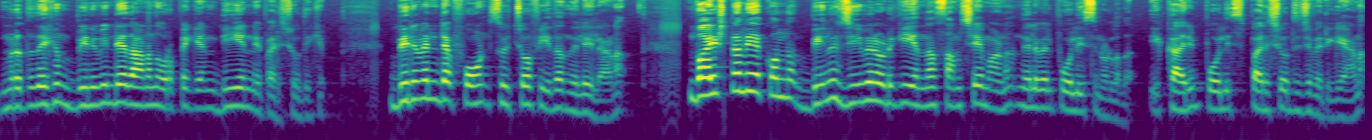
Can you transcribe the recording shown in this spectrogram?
മൃതദേഹം ബിനുവിന്റേതാണെന്ന് ഉറപ്പിക്കാൻ ഡി എൻ എ പരിശോധിക്കും. ബിനുവിന്റെ ഫോൺ സ്വിച്ച് ഓഫ് ചെയ്ത നിലയിലാണ്. വൈഷ്ണവിയെ കൊന്ന് ബിനു ജീവനൊടുക്കി എന്ന സംശയമാണ് നിലവിൽ പോലീസിനുള്ളത്. ഇക്കാര്യം പോലീസ് പരിശോധിച്ചു വരികയാണ്.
